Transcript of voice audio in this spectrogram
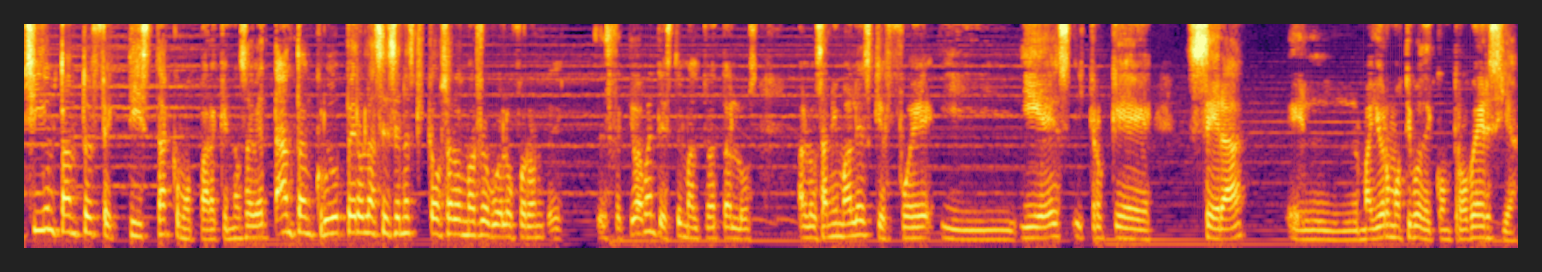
sí un tanto efectista como para que no se vea tan tan crudo, pero las escenas que causaron más revuelo fueron eh, efectivamente este maltrata a los, a los animales que fue y, es y creo que será el mayor motivo de controversia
